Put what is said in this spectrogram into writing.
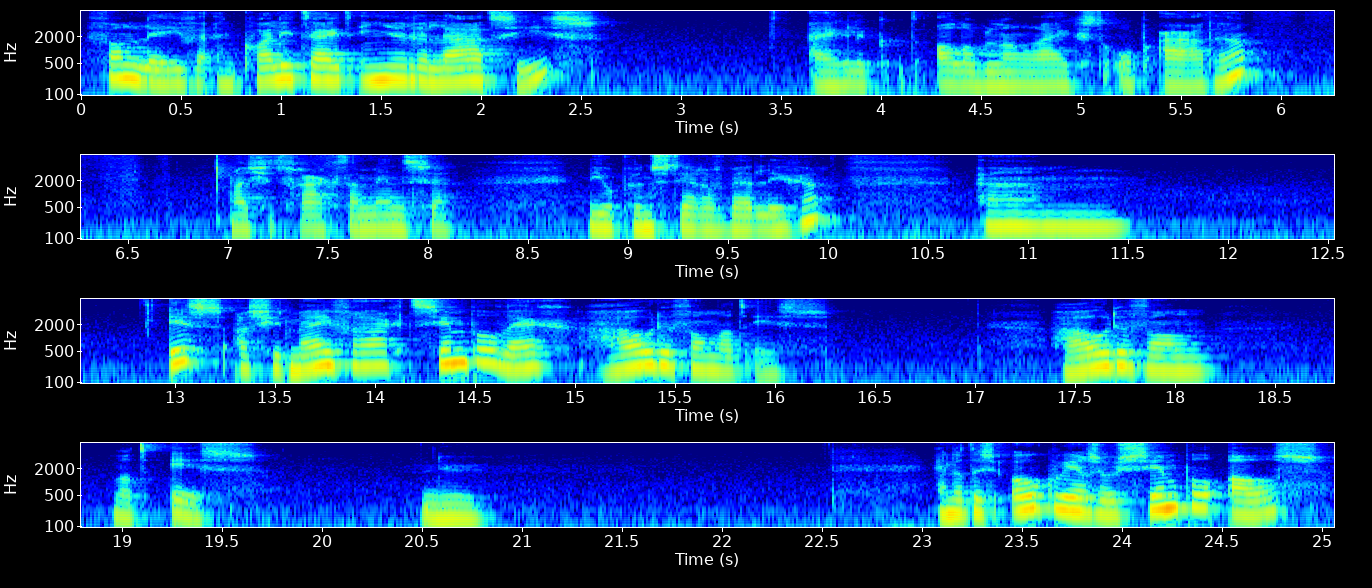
van leven en kwaliteit in je relaties, eigenlijk het allerbelangrijkste op aarde. Als je het vraagt aan mensen die op hun sterfbed liggen, um, is, als je het mij vraagt, simpelweg houden van wat is. Houden van wat is nu. En dat is ook weer zo simpel als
